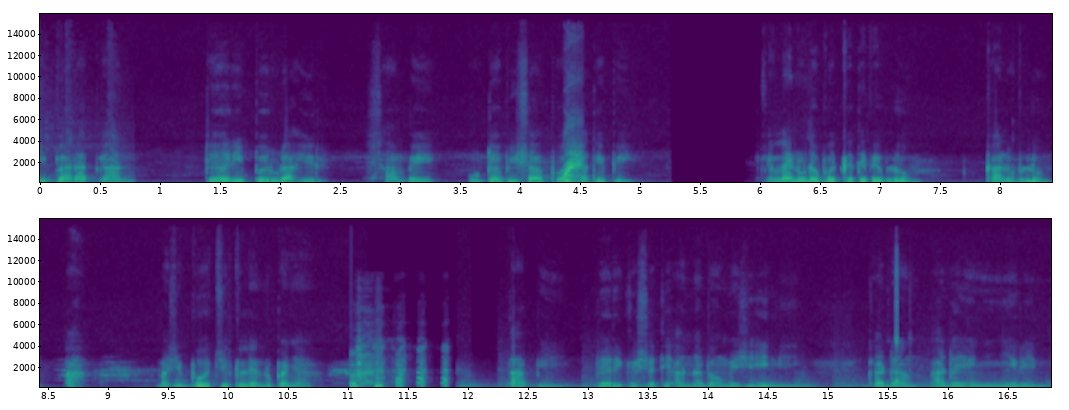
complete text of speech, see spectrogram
Ibaratkan dari baru lahir sampai udah bisa buat KTP. Kalian udah buat KTP belum? Kalau belum, ah masih bocil kalian rupanya. Tapi dari kesetiaan abang Messi ini, kadang ada yang nyinyirin.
